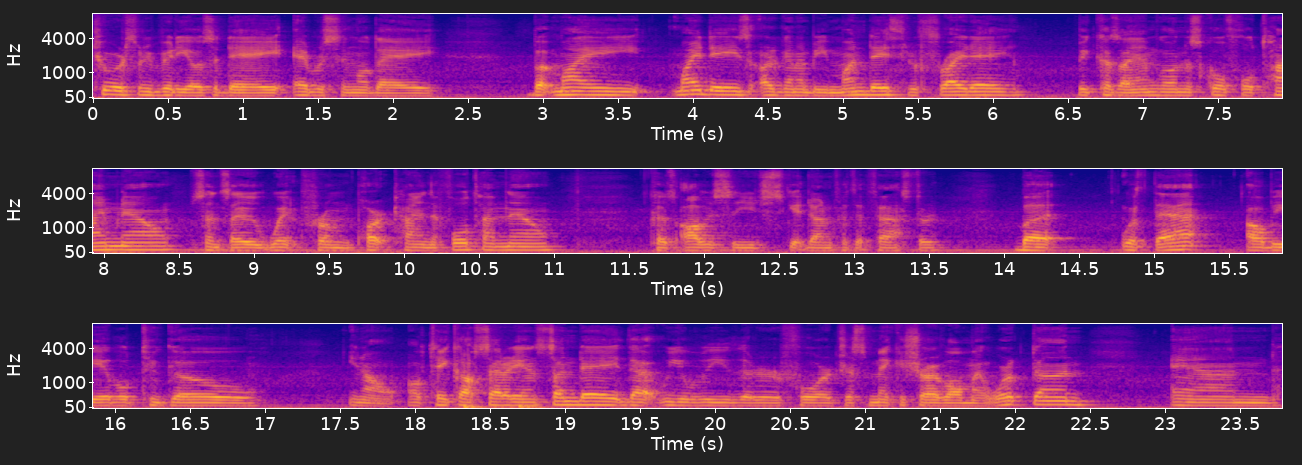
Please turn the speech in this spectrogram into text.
two or three videos a day every single day. But my my days are gonna be Monday through Friday because I am going to school full time now since I went from part time to full time now because obviously you just get done with it faster. But with that, I'll be able to go. You know, I'll take off Saturday and Sunday. That we will be either for just making sure I have all my work done, and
